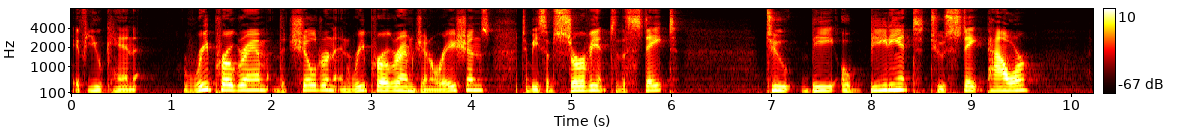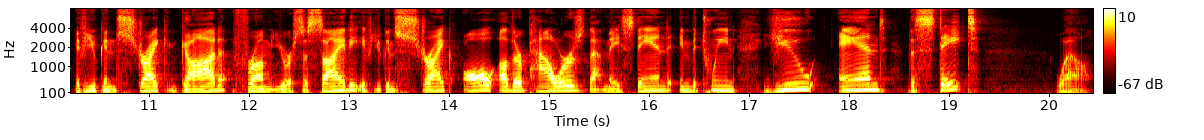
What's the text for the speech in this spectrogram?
If you can reprogram the children and reprogram generations to be subservient to the state, to be obedient to state power, if you can strike God from your society, if you can strike all other powers that may stand in between you and the state, well,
